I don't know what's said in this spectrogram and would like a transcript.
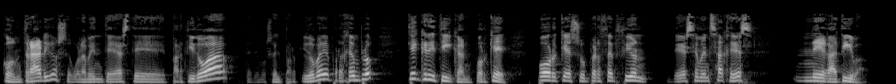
contrarios, seguramente a este partido A, tenemos el partido B, por ejemplo, que critican. ¿Por qué? Porque su percepción de ese mensaje es negativa.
